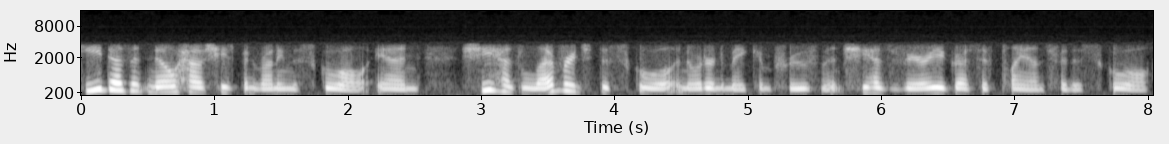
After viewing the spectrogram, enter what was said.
he doesn't know how she's been running the school. And she has leveraged the school in order to make improvements. She has very aggressive plans for this school.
